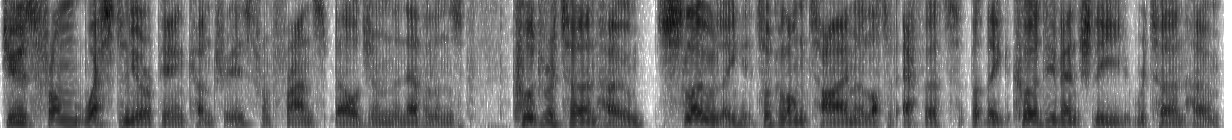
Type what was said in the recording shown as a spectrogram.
Jews from Western European countries, from France, Belgium, the Netherlands, could return home slowly. It took a long time and a lot of effort, but they could eventually return home.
